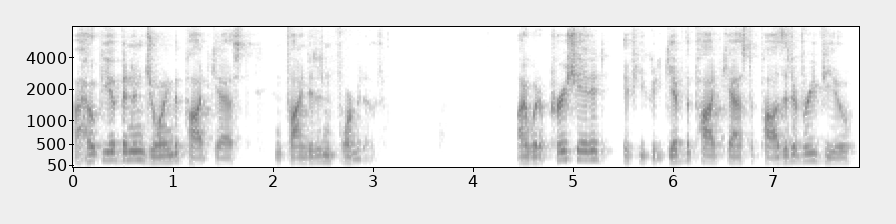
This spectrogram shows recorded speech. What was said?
I hope you have been enjoying the podcast and find it informative. I would appreciate it if you could give the podcast a positive review,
